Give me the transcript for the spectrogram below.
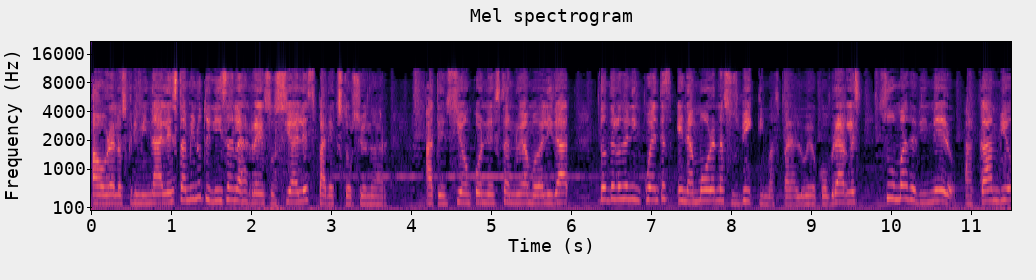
Ahora los criminales también utilizan las redes sociales para extorsionar. Atención con esta nueva modalidad, donde los delincuentes enamoran a sus víctimas para luego cobrarles sumas de dinero a cambio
